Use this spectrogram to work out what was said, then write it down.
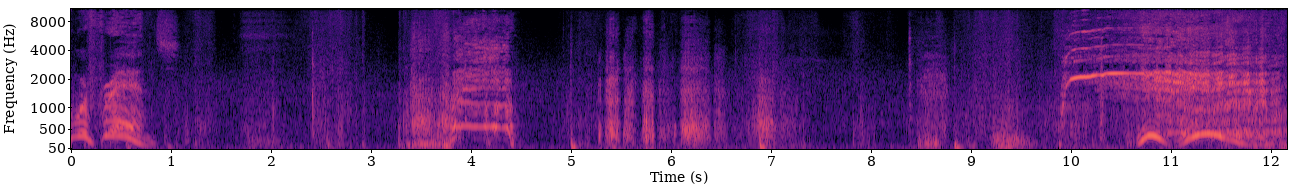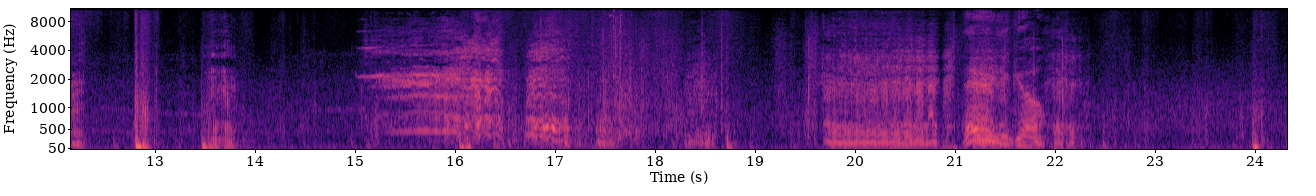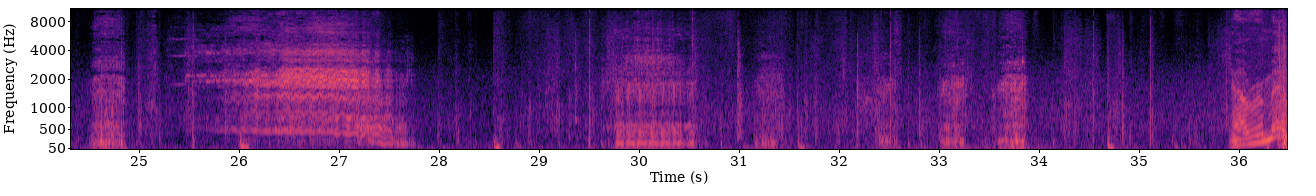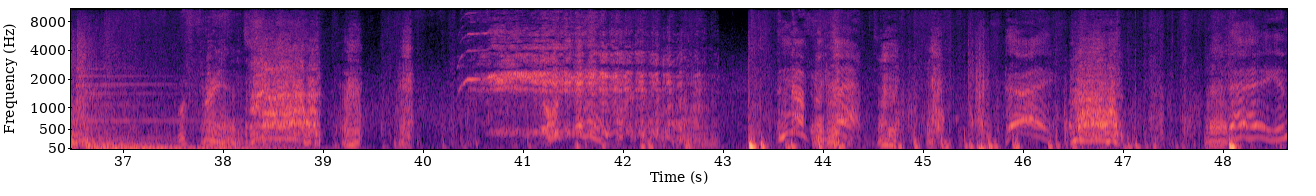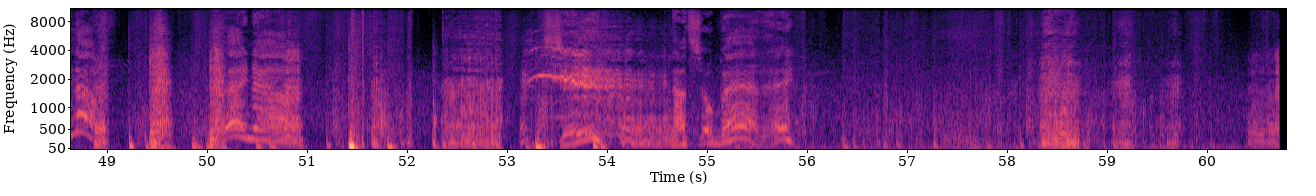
said we're friends. You. There you go. Now remember, we're friends. Okay. Enough of that! Hey! Hey, enough! Hey now! See? Not so bad, eh?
